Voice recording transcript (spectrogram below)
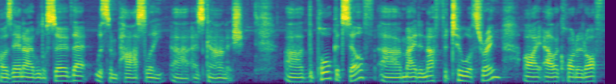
I was then able to serve that with some parsley uh, as garnish. Uh, the pork itself uh, made enough for two or three. I aliquoted off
